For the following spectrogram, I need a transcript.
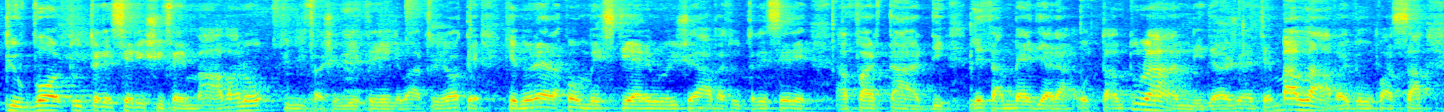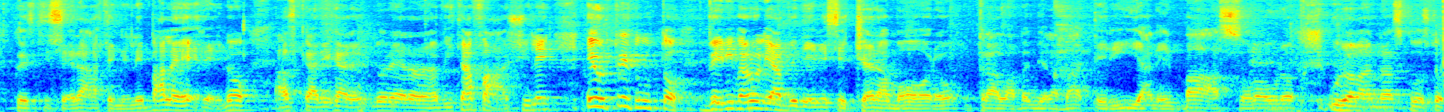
più volte tutte le sere ci fermavano, quindi facevi le tre, le quattro di notte, che non era un mestiere, uno diceva ah, tutte le sere a far tardi, l'età media era 81 anni, la gente ballava, e dovevo passare queste serate nelle balere, no? a scaricare, non era una vita facile e oltretutto venivano lì a vedere se c'era Moro tra la, nella batteria, nel basso, no? uno, uno l'ha nascosto,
